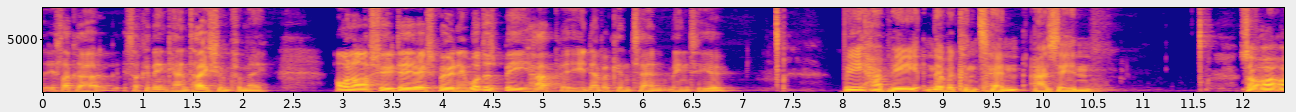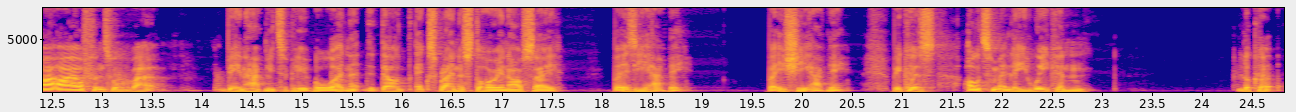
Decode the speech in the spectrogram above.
it's like a it's like an incantation for me. I want to ask you, DJ Spoony, what does "be happy, never content" mean to you? Be happy, never content. As in, so I, I, I often talk about being happy to people, and they'll explain a story, and I'll say, "But is he happy? But is she happy?" Because ultimately, we can look at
